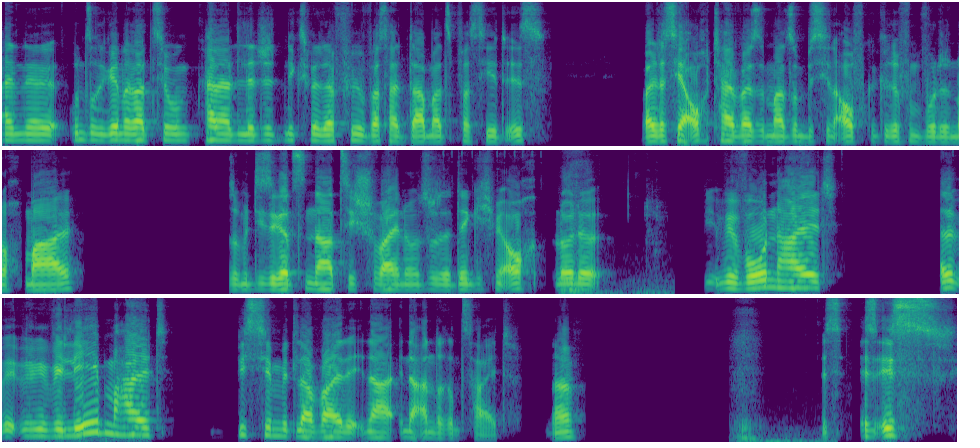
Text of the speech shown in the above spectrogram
meine, unsere Generation kann halt legit nichts mehr dafür, was halt damals passiert ist. Weil das ja auch teilweise mal so ein bisschen aufgegriffen wurde nochmal. So mit diese ganzen Nazi-Schweine und so, da denke ich mir auch, Leute, wir, wir wohnen halt, also wir, wir leben halt ein bisschen mittlerweile in einer, in einer anderen Zeit. Ne? Es, es, ist,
